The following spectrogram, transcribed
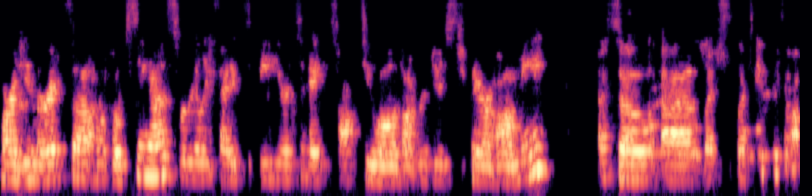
Margie and Maritza for hosting us. We're really excited to be here today to talk to you all about reduced fare OMNY. Uh, so uh, let's let's kick this off.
